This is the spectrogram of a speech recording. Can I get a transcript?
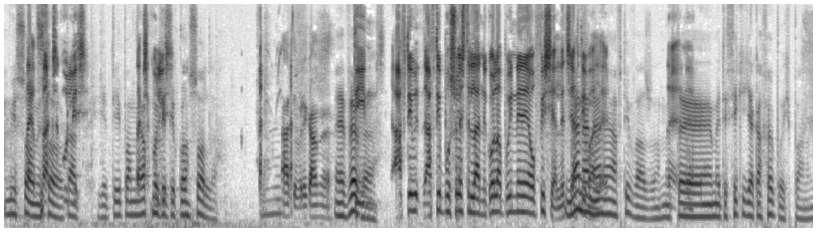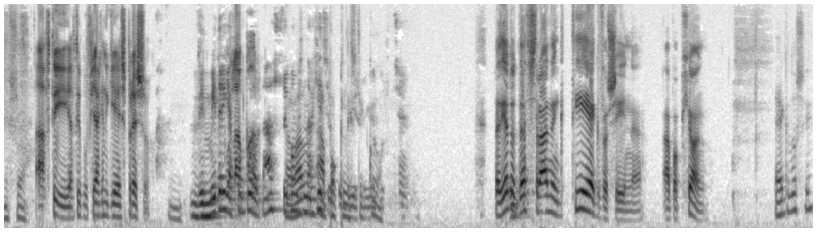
Μισό, μισό. γιατί είπαμε έχουμε και την κονσόλα. Α, τη βρήκαμε. Ε, βέβαια. αυτή, αυτή που σου έστειλα Νικόλα που είναι official, έτσι, ναι, αυτή ναι, βάλε. Ναι, αυτή βάζω. με, ναι, ναι. με τη θήκη για καφέ που έχει πάνω, μισό. Αυτή, αυτή που φτιάχνει και εσπρέσο. Δημήτρη, για αυτό που ρωτάς, σου είπαμε στην αρχή Αποκλειστικό. Παιδιά, το Death Stranding τι έκδοση είναι, από ποιον; Έκδοση;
